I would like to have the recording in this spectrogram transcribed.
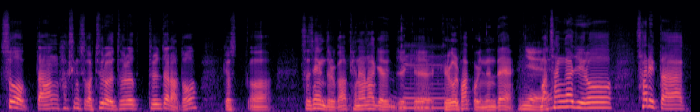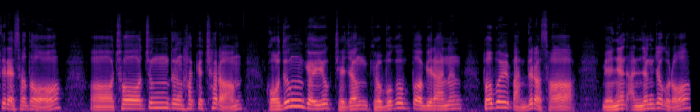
수업당 학생 수가 줄어들더라도 교수, 어, 선생님들과 편안하게 이제 이렇게 네. 교육을 받고 있는데 예. 마찬가지로 사립 대학들에서도 어, 초중등 학교처럼 고등교육재정교부금법이라는 법을 만들어서 매년 안정적으로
